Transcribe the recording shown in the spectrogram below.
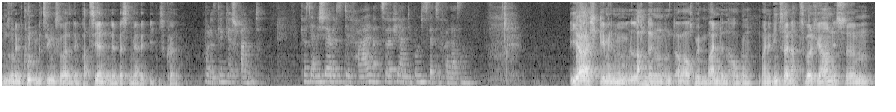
um so dem Kunden bzw. dem Patienten den besten Mehrwert bieten zu können. Oh, das klingt ja spannend. Christian, wie schwer wird es dir fallen, nach zwölf Jahren die Bundeswehr zu verlassen? Ja, ich gehe mit einem lachenden und aber auch mit einem weinenden Auge. Meine Dienstzeit nach zwölf Jahren ist ähm,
